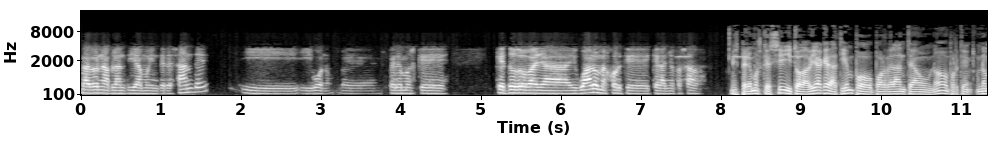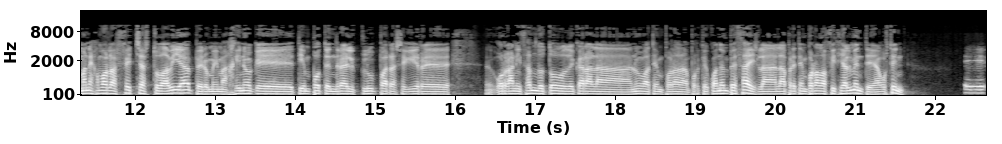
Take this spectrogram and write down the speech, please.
haber una plantilla muy interesante y, bueno, eh, esperemos que, que todo vaya igual o mejor que el año pasado. Esperemos que sí, y todavía queda tiempo por delante aún, ¿no? Porque no manejamos las fechas todavía, pero me imagino que tiempo tendrá el club para seguir eh, organizando todo de cara a la nueva temporada. Porque ¿cuándo empezáis la, la pretemporada oficialmente, Agustín? Eh,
